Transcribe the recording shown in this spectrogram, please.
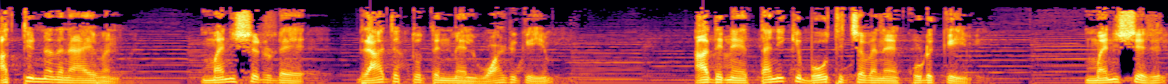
അത്യുന്നതനായവൻ മനുഷ്യരുടെ രാജത്വത്തിന്മേൽ വാഴുകയും അതിനെ തനിക്ക് ബോധിച്ചവന് കൊടുക്കുകയും മനുഷ്യരിൽ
